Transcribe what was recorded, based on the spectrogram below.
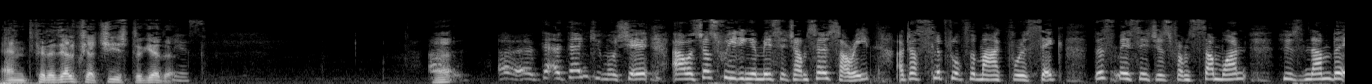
and Philadelphia cheese together. Yes. Uh, uh, th- thank you, Moshe. I was just reading a message. I'm so sorry. I just slipped off the mic for a sec. This message is from someone whose number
